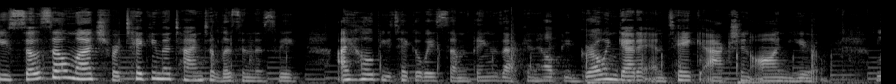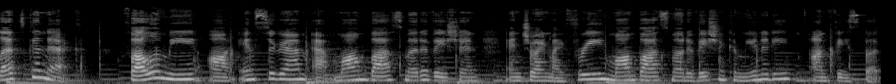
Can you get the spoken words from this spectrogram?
You so, so much for taking the time to listen this week. I hope you take away some things that can help you grow and get it and take action on you. Let's connect. Follow me on Instagram at Mom Boss Motivation and join my free Mom Boss Motivation community on Facebook.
